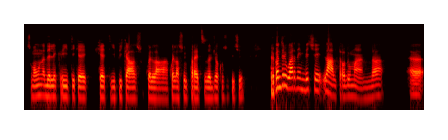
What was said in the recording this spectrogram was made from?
insomma, una delle critiche che è tipica su quella, quella sul prezzo del gioco su PC. Per quanto riguarda invece l'altra domanda, eh,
